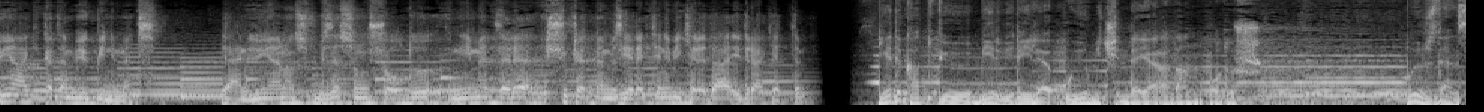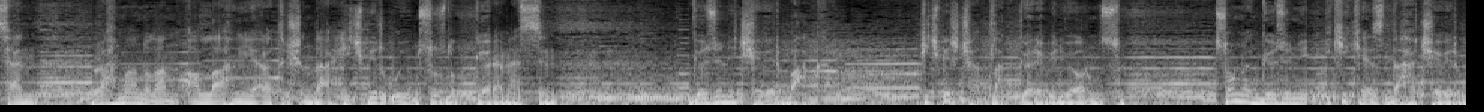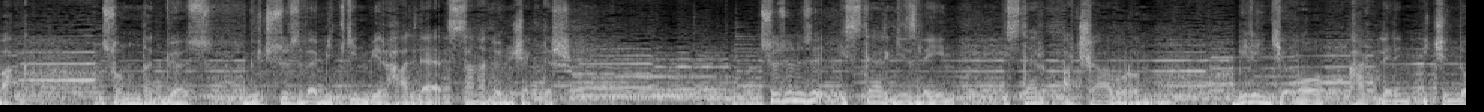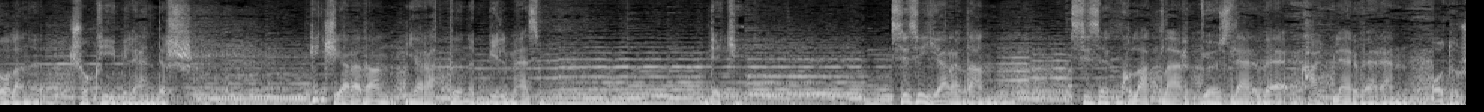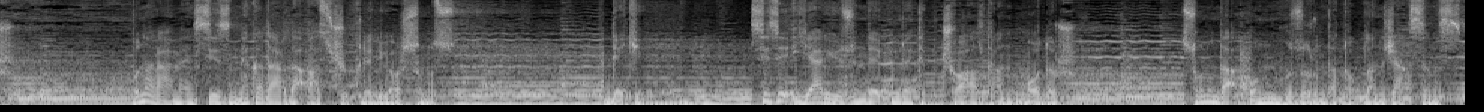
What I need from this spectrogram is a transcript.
Dünya hakikaten büyük bir nimet. Yani dünyanın bize sunmuş olduğu nimetlere şükretmemiz gerektiğini bir kere daha idrak ettim. Yedi kat göğü birbiriyle uyum içinde yaradan O'dur. Bu yüzden sen Rahman olan Allah'ın yaratışında hiçbir uyumsuzluk göremezsin. Gözünü çevir bak. Hiçbir çatlak görebiliyor musun? Sonra gözünü iki kez daha çevir bak. Sonunda göz güçsüz ve bitkin bir halde sana dönecektir. Sözünüzü ister gizleyin, ister açığa vurun. Bilin ki o kalplerin içinde olanı çok iyi bilendir. Hiç yaradan yarattığını bilmez mi? De ki, sizi yaradan, size kulaklar, gözler ve kalpler veren O'dur. Buna rağmen siz ne kadar da az şükrediyorsunuz. De ki, sizi yeryüzünde üretip çoğaltan O'dur. Sonunda O'nun huzurunda toplanacaksınız.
